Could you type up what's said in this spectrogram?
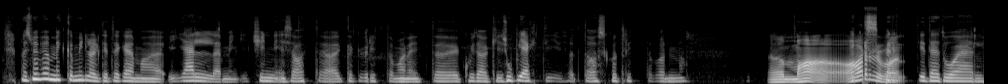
No siis me peame ikka millalgi tegema jälle mingi džinni saate ja ikkagi üritama neid äh, kuidagi subjektiivselt taaskord ritta panna. Äh, ma arvan, ekspertide toel.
